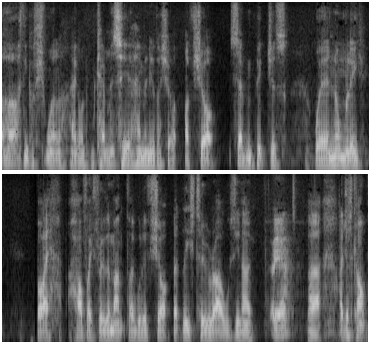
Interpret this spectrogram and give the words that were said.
uh, I think I've well, hang on, cameras here. How many have I shot? I've shot seven pictures, where normally by halfway through the month I would have shot at least two rolls. You know. Oh yeah. But I just can't.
